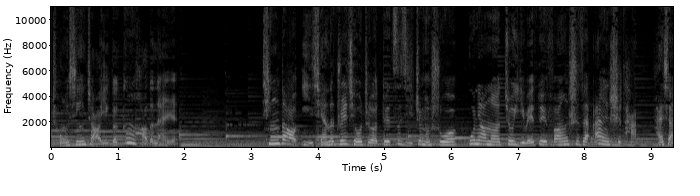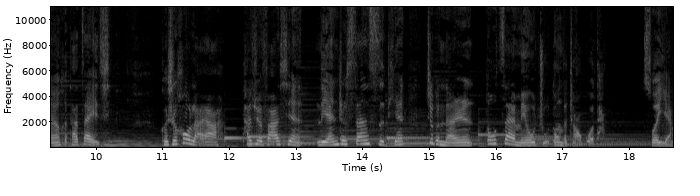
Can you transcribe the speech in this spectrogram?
重新找一个更好的男人。听到以前的追求者对自己这么说，姑娘呢就以为对方是在暗示她，还想要和他在一起。可是后来啊。她却发现，连着三四天，这个男人都再没有主动的找过她，所以啊，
